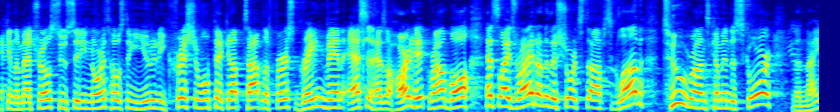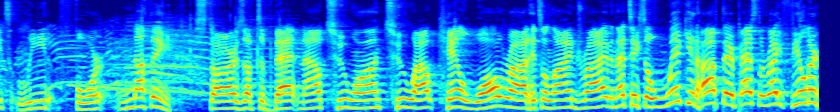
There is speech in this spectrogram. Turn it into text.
Back in the Metro, Sioux City North hosting Unity Christian will pick up top of the first. Graydon Van Essen has a hard hit ground ball that slides right under the shortstop's glove. Two runs come in to score, and the Knights lead 4 nothing. Stars up to bat now, two on, two out. Kale Walrod hits a line drive, and that takes a wicked hop there past the right fielder.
